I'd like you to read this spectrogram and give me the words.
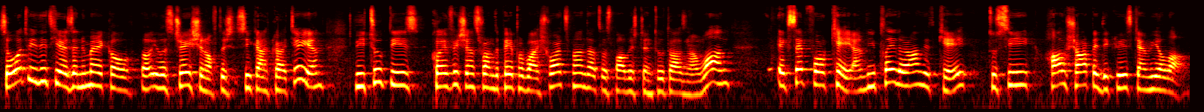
So what we did here is a numerical uh, illustration of the secant criterion. We took these coefficients from the paper by Shvartsman that was published in 2001, except for k, and we played around with k to see how sharp a decrease can we allow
